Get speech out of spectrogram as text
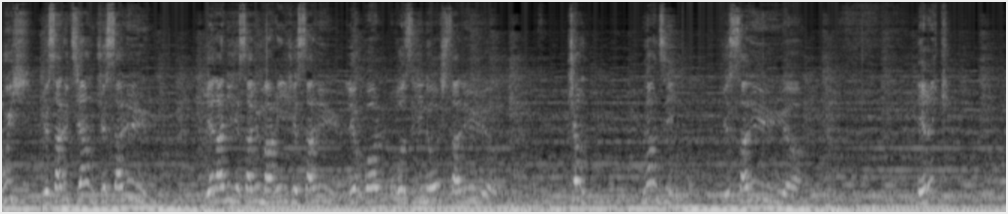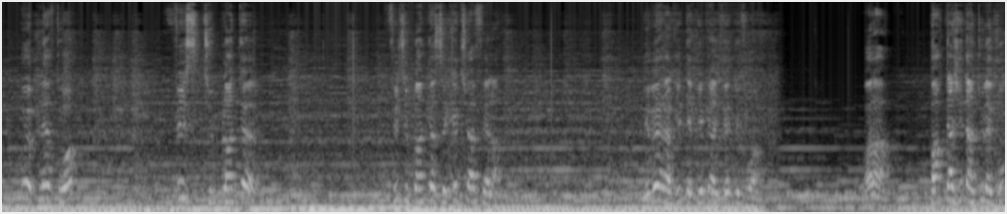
Oui, je salue Diane, je salue Yelani, je salue Marie, je salue Léopold, Roselino, je salue euh, John, Nancy, je salue euh, Eric, Peu, lève-toi, fils du planteur. Fils du planteur, ce que tu as fait là. Je vais régler tes pieds quand je vais te voir. Voilà. Partagez dans tous les groupes.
